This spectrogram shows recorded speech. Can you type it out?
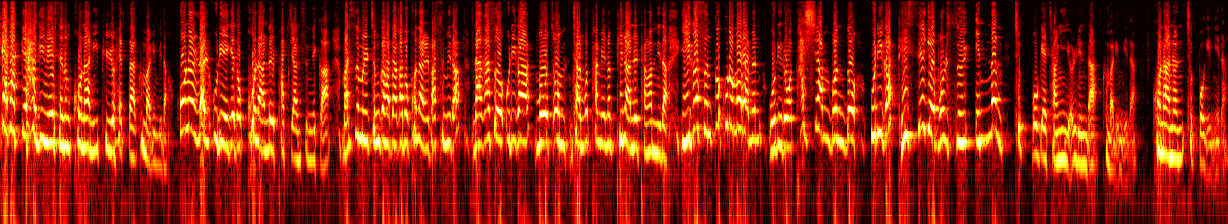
깨닫게 하기 위해서는 고난이 필요했다 그 말입니다. 오늘날 우리에게도 고난을 받지 않습니까? 말씀을 증거하다가도 고난을 받습니다. 나가서 우리가 뭐 좀 잘못하면 비난을 당합니다. 이것은 거꾸로 말하면 우리로 다시 한 번 더 우리가 되새겨 볼 수 있는 축복의 장이 열린다 그 말입니다. 고난은 축복입니다.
